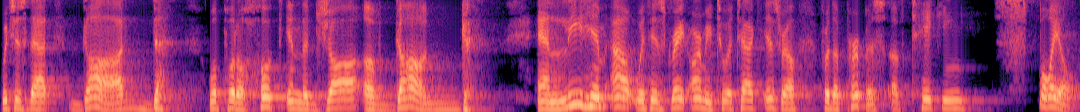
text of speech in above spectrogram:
which is that God will put a hook in the jaw of Gog and lead him out with his great army to attack Israel for the purpose of taking spoil.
